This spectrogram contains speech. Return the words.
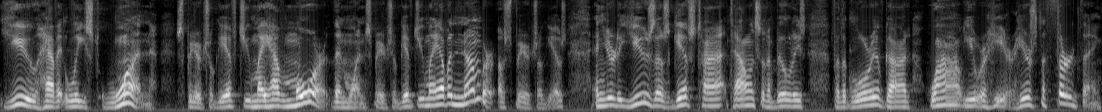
you have at least one spiritual gift. You may have more than one spiritual gift. You may have a number of spiritual gifts, and you're to use those gifts, ta- talents, and abilities for the glory of God while you are here. Here's the third thing,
